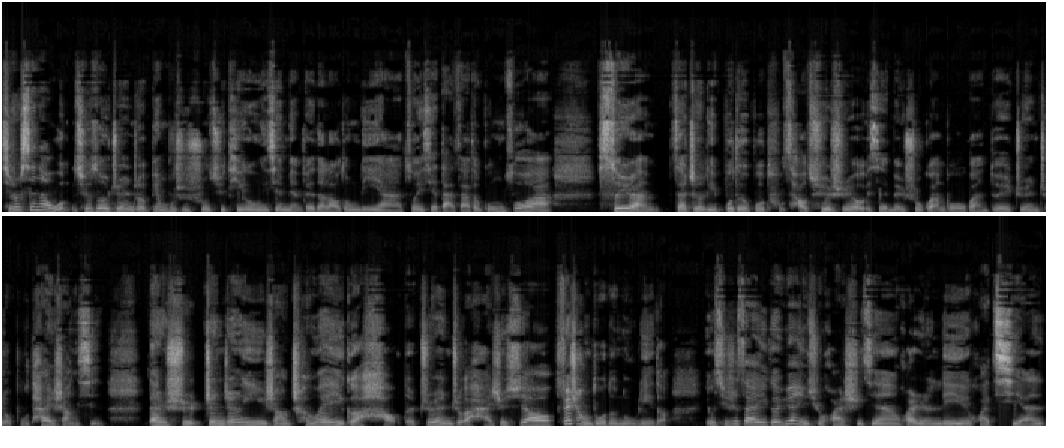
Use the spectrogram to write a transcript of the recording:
其实现在我们去做志愿者，并不是说去提供一些免费的劳动力呀，做一些打杂的工作啊。虽然在这里不得不吐槽，确实有一些美术馆、博物馆对志愿者不太上心，但是真正意义上成为一个好的志愿者，还是需要非常多的努力的。尤其是在一个愿意去花时间、花人力、花钱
